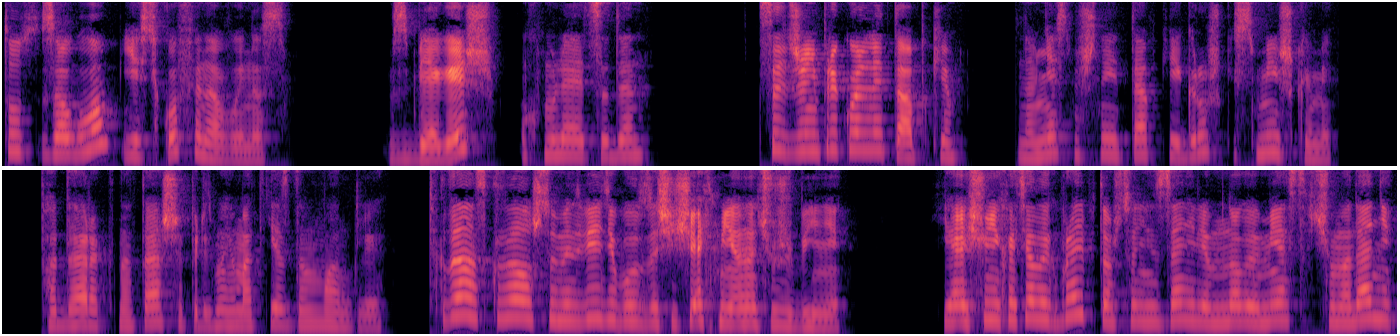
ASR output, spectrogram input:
«Тут за углом есть кофе на вынос». «Сбегаешь?» — ухмыляется Дэн. «Кстати, Жень, прикольные тапки. На мне смешные тапки-игрушки с мишками. Подарок Наташе перед моим отъездом в Англию. Тогда она сказала, что медведи будут защищать меня на чужбине. Я еще не хотела их брать, потому что они заняли много места в чемодане,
